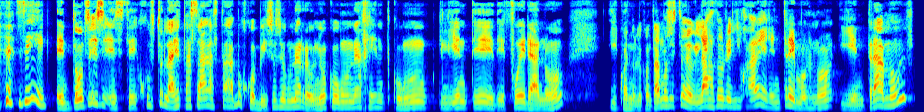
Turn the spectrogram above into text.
sí. Entonces, este, justo la vez pasada estábamos con visos en una reunión con una gente, con un cliente de fuera, ¿no? Y cuando le contamos esto de Glassdoor, él dijo, a ver, entremos, ¿no? Y entramos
